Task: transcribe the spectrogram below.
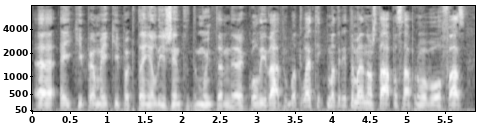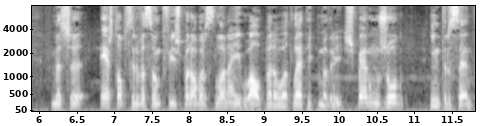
a, a equipa é uma equipa que tem ali gente de muita eh, qualidade. O Atlético de Madrid também não está a passar por uma boa fase, mas eh, esta observação que fiz para o Barcelona é igual para o Atlético de Madrid. Espero um jogo interessante.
